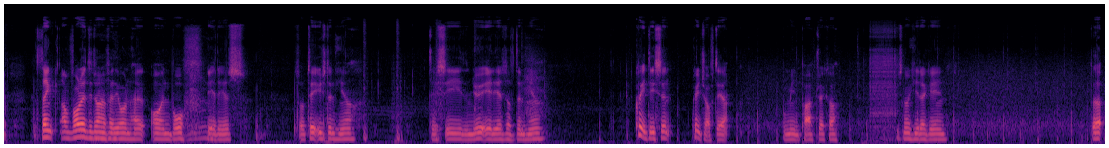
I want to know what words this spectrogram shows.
I think I've already done a video on how on both areas. So I'll take you down here to see the new areas I've done here. Quite decent, quite chuffed at it. I mean Patrick, uh, he's not here again. But,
